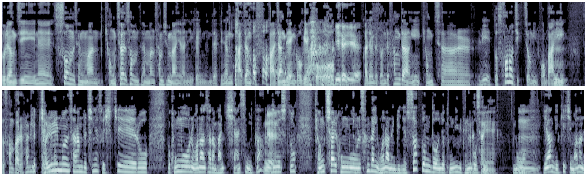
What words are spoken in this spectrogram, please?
노량진의 수험생만 경찰 수험생만 30만이라는 얘기가 있는데 그냥 과장 과장된 거겠고 예, 예. 과장된 건데 상당히 경찰이 또 선호 직종이고 많이 음. 또 선발을 하기 그러니까 때문에 젊은 사람들 중에서 실제로 공무원을 원하는 사람 많지 않습니까? 네. 그 중에서도 경찰 공무원을 상당히 원하는 게 이제 수사권도 이제 독립이 되는 그렇죠. 것도 예. 뭐 음. 영향도 있겠지만은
